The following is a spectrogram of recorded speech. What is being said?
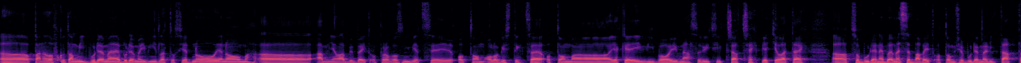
Uh, panelovku tam mít budeme, budeme ji mít letos jednou jenom uh, a měla by být o provozní věci, o tom, o logistice, o tom, uh, jaký je vývoj v následujících třeba třech, pěti letech, co bude. Nebudeme se bavit o tom, že budeme lítat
